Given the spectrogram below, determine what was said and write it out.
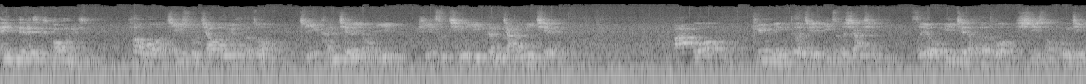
e intereses comunes. 透过技术交流与合作及恳切的友谊，彼此情谊更加的密切。八国军民各界一致的相信，只有密切的合作，携手共进，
